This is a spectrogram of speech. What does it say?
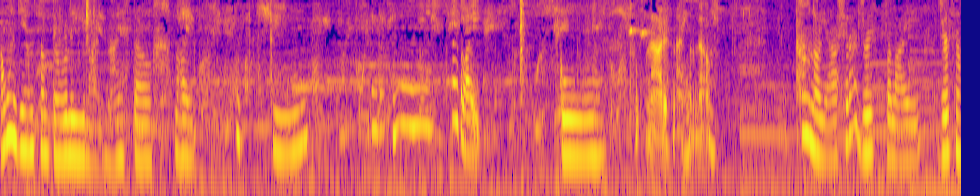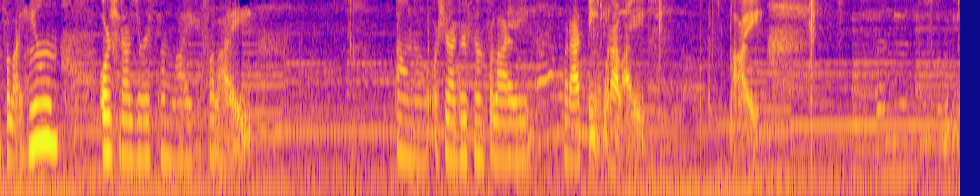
I want to get him something really like nice though. Like this is cute. Maybe like school. Nah, that's not him though. I don't know, y'all. Should I dress for like dress him for like him, or should I dress him like for like I don't know, or should I dress him for like what I think, what I like, like. Let me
